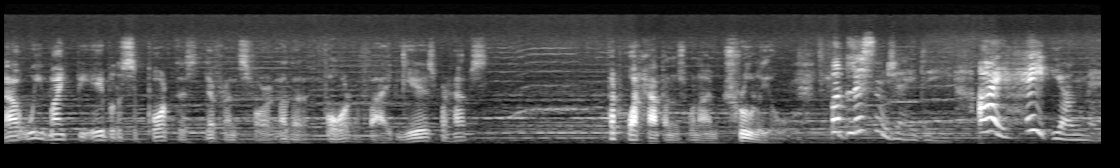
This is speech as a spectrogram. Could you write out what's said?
Now, we might be able to support this difference for another four or five years, perhaps. But what happens when I'm truly old? But listen, J.D. I hate young men.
